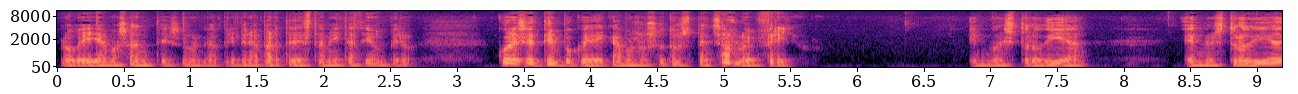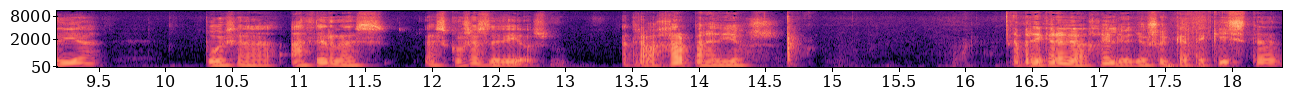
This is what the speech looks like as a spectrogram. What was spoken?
Lo veíamos antes, ¿no? En la primera parte de esta meditación, pero ¿cuál es el tiempo que dedicamos nosotros pensarlo en frío? En nuestro día, en nuestro día a día, pues a, hacer las, las cosas de Dios, a trabajar para Dios, a predicar el Evangelio. Yo soy catequista,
